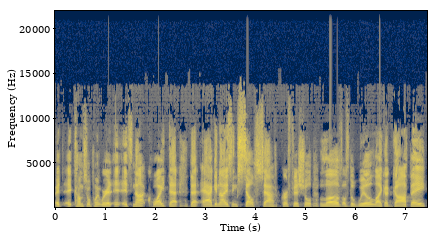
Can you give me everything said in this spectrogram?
It, it comes to a point where it, it's not quite that, that agonizing self-sacrificial love of the will like agape,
